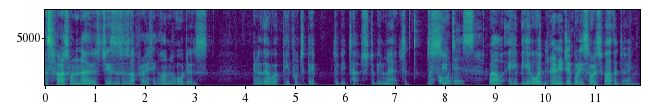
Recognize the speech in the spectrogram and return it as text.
as far as one knows, Jesus was operating on orders. You know, there were people to be to be touched, to be met. To Well, orders. Well, he he only did what he saw his father doing.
